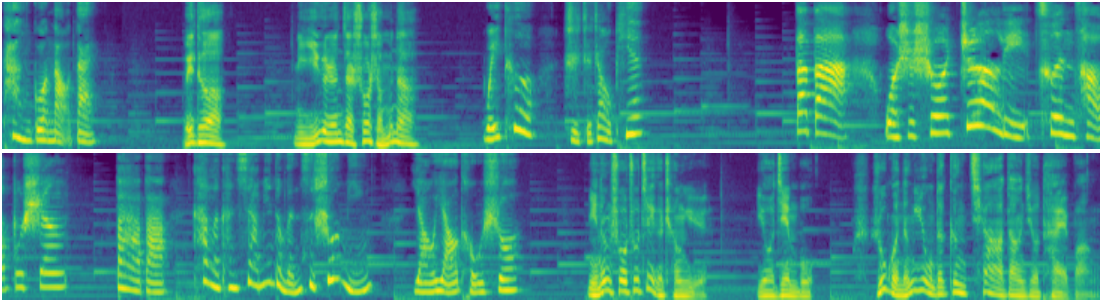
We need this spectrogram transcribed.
探过脑袋：“维特，你一个人在说什么呢？”维特指着照片：“爸爸，我是说这里寸草不生。”爸爸看了看下面的文字说明，摇摇头说：“你能说出这个成语，有进步。如果能用得更恰当，就太棒了。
